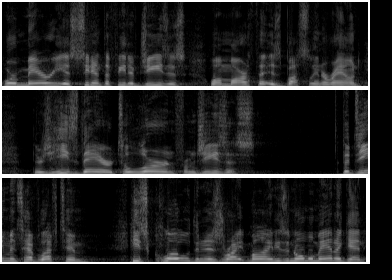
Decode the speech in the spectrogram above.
where Mary is sitting at the feet of Jesus while Martha is bustling around. There's, he's there to learn from Jesus. The demons have left him. He's clothed in his right mind. He's a normal man again.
